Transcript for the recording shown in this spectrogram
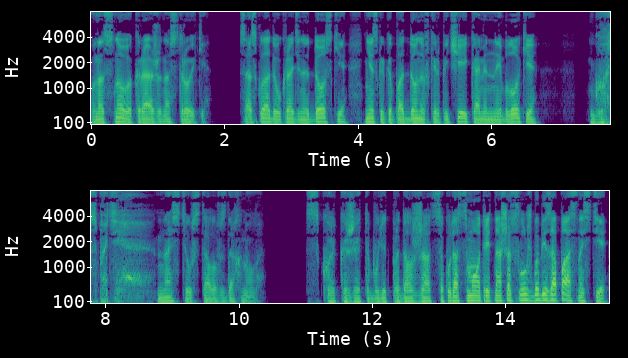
«У нас снова кража на стройке. Со склада украдены доски, несколько поддонов кирпичей, каменные блоки». «Господи!» — Настя устало вздохнула. «Сколько же это будет продолжаться? Куда смотрит наша служба безопасности?»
